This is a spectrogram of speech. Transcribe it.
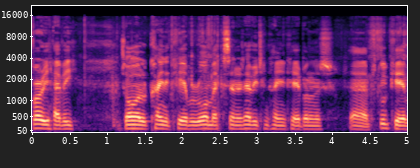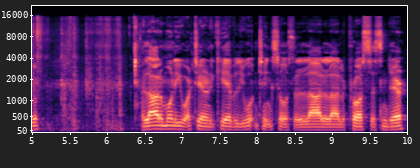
very heavy. It's all kind of cable Romex in it, everything kind of cable in it. Um, it's good cable. A lot of money worth there on the cable, you wouldn't think so. It's a lot, a lot of processing there.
